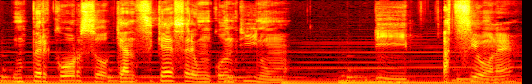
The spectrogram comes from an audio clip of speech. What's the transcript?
un percorso che anziché essere un continuum di azione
